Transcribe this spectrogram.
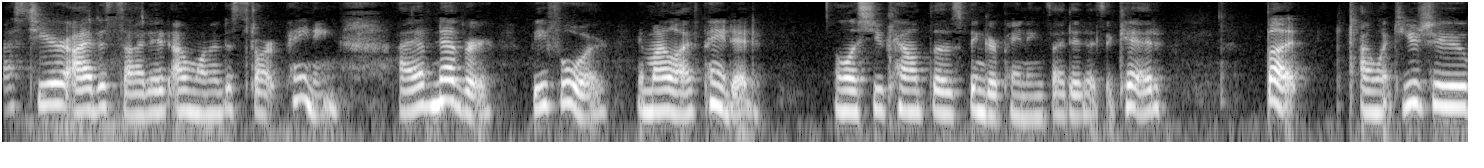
Last year, I decided I wanted to start painting. I have never before in my life painted, unless you count those finger paintings I did as a kid. But I went to YouTube,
